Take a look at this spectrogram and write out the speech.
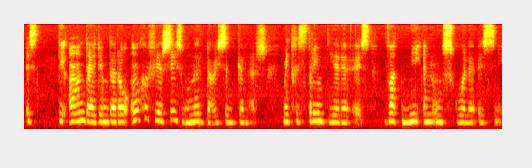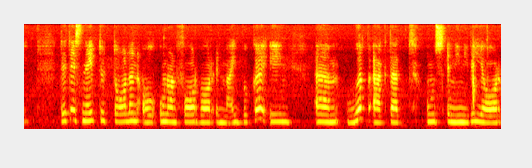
is die aanduiding dat daar ongeveer 600 000 kinders met gestremdhede is wat nie in ons skole is nie. Dit is net totaal en al onaanvaarbaar in my boeke en ehm um, hoop ek dat ons in die nuwe jaar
